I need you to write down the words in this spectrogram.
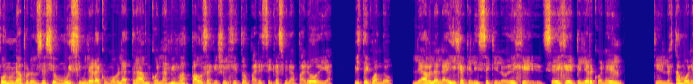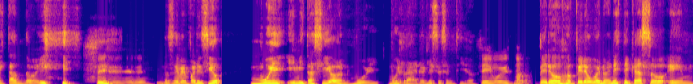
pone una pronunciación muy similar a como habla Trump, con las mismas pausas que yo dije, esto parece casi una parodia. ¿Viste cuando le habla a la hija que le dice que lo deje, se deje de pelear con él, que lo está molestando? Y sí, sí, sí. No sé, me pareció muy imitación, muy, muy raro en ese sentido. Sí, muy bizarro. Pero, pero bueno, en este caso em,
